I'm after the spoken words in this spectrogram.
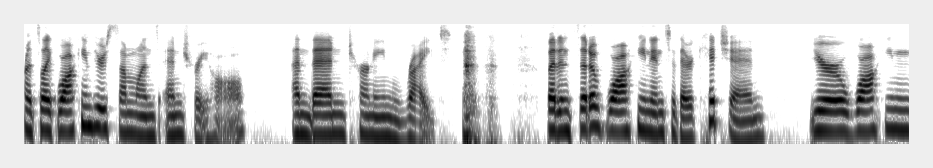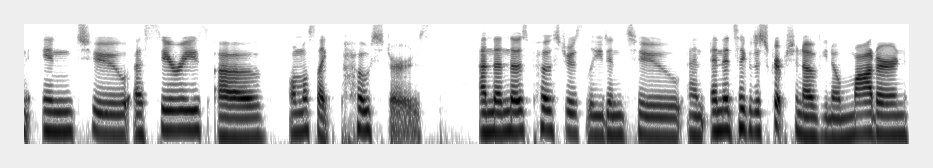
it's like walking through someone's entry hall and then turning right. but instead of walking into their kitchen, you're walking into a series of almost like posters. And then those posters lead into, and, and it's like a description of, you know, modern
